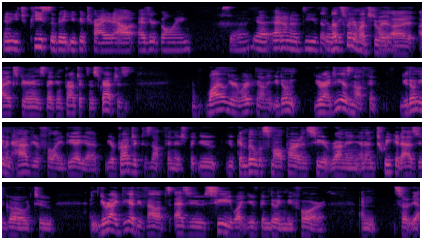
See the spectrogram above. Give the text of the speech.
and each piece of it you could try it out as you're going so yeah i don't know do you Yeah, feel that's like very that much the way I, I experience making projects in Scratch is while you're working on it, you don't your idea is not fin you don't even have your full idea yet. Your project is not finished, but you, you can build a small part and see it running and then tweak it as you go to your idea develops as you see what you've been doing before, and so yeah.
